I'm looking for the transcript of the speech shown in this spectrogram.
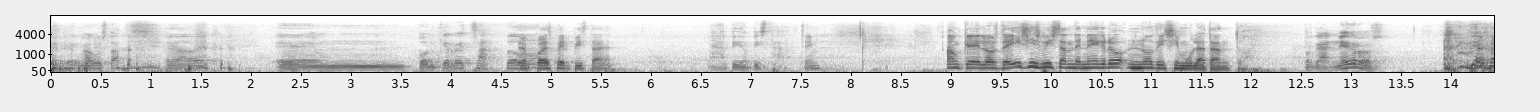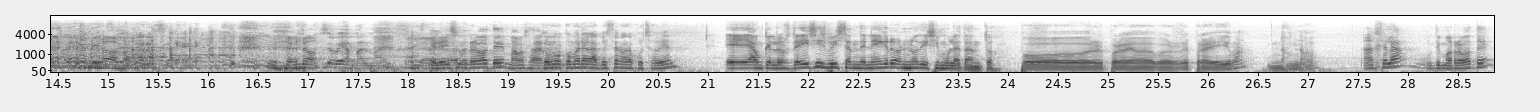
Me ha gustado. Eh, a ver. Eh, mm, ¿Por qué rechazó? Pero puedes pedir pista, ¿eh? Ah, pido pista. Sí. Aunque los de ISIS vistan de negro, no disimula tanto. Porque eran negros. No. Se voy a palmar. ¿Queréis un rebote? Vamos a dar ¿Cómo, cómo era la pista? ¿No la he escuchado bien? Eh, aunque los de ISIS vistan de negro, no disimula tanto. ¿Por, por, por- por el idioma? No. Ángela, último rebote.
